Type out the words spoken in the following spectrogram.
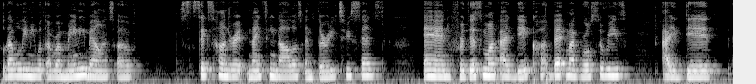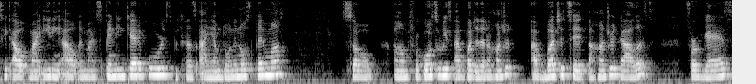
So that will leave me with a remaining balance of $619.32 and for this month, I did cut back my groceries. I did take out my eating out and my spending categories because I am doing a no spend month. So um, for groceries, I budgeted a hundred. I budgeted a hundred dollars. For gas,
